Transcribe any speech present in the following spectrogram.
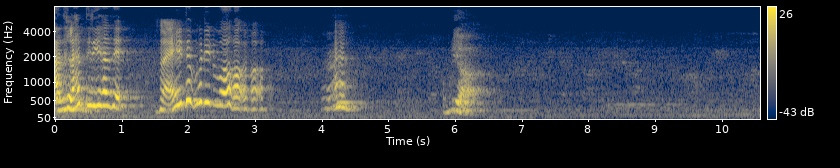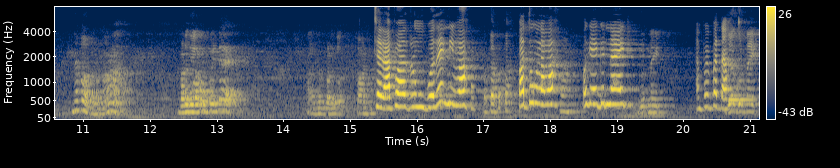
அதெல்லாம் தெரியாது. நைட்டு கூட்டிட்டு போ. அப்படியா? என்னப்பா பண்ணலாம் படுக்கலாமா போயிட்டு அப்படி படுக்கலாம் கான் சரி அப்பா ரூம் போதே நீ வா. பத்தா பத்தா. பார்த்துக்கலாம் வா. Okay good night good night போய் பார்த்தா? Good night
